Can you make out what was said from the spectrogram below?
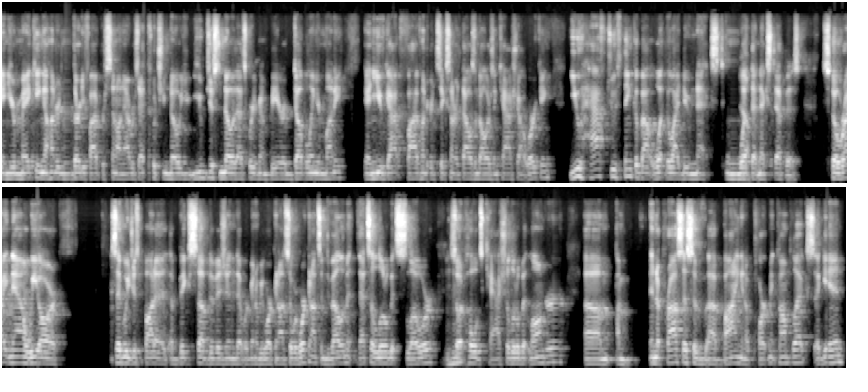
and you're making 135% on average, that's what you know. You, you just know that's where you're going to be. You're doubling your money and you've got 500, $600,000 in cash out working. You have to think about what do I do next and what that next step is. So right now we are said we just bought a, a, big subdivision that we're going to be working on. So we're working on some development that's a little bit slower. Mm-hmm. So it holds cash a little bit longer. Um, I'm in the process of uh, buying an apartment complex again,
